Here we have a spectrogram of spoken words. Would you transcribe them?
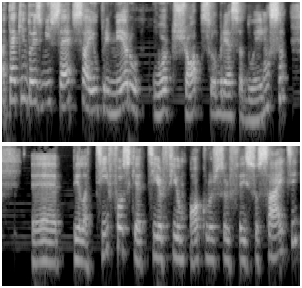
Até que em 2007 saiu o primeiro workshop sobre essa doença, é, pela TIFOS, que é Tear Film Ocular Surface Society,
